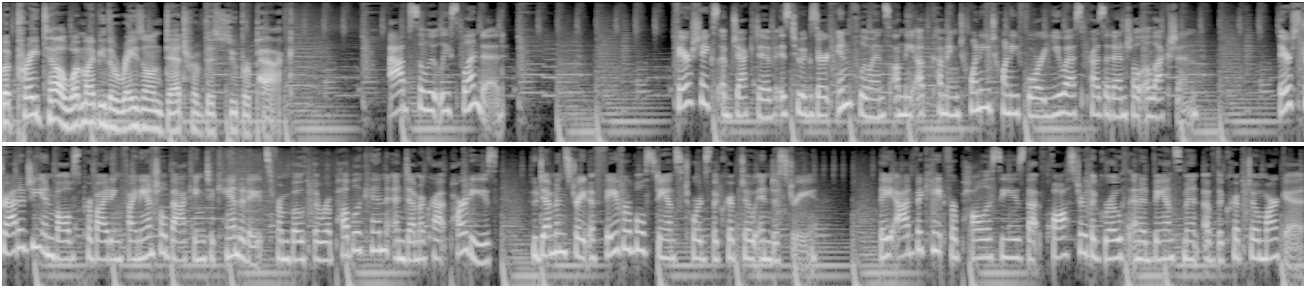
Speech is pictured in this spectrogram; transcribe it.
But pray tell, what might be the raison d'etre of this Super PAC? Absolutely splendid. Fairshake's objective is to exert influence on the upcoming 2024 U.S. presidential election. Their strategy involves providing financial backing to candidates from both the Republican and Democrat parties who demonstrate a favorable stance towards the crypto industry, they advocate for policies that foster the growth and advancement of the crypto market,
